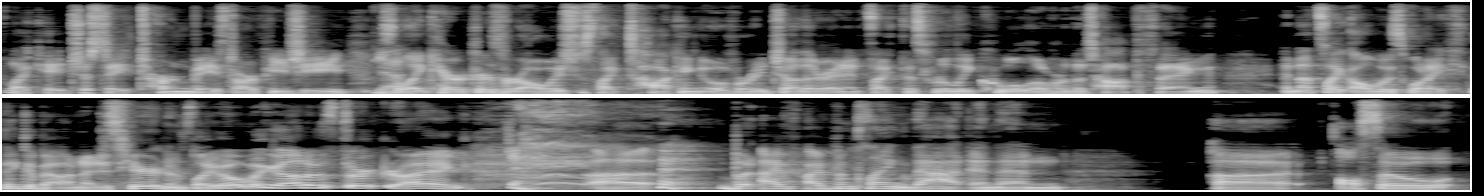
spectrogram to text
like a just a turn-based RPG. Yeah. So like characters are always just like talking over each other and it's like this really cool over the top thing. And that's like always what I think about and I just hear it and it's like, "Oh my god, I'm start crying." uh, but I've I've been playing that and then uh also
